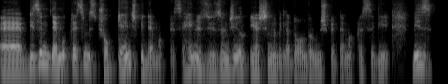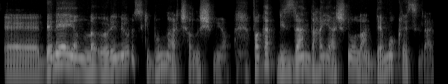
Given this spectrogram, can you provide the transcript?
e, bizim demokrasimiz çok genç bir demokrasi henüz 100. yıl yaşını bile doldurmuş bir demokrasi değil biz e, deneye yanıla öğreniyoruz ki bunlar çalışmıyor fakat bizden daha yaşlı olan demokrasiler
